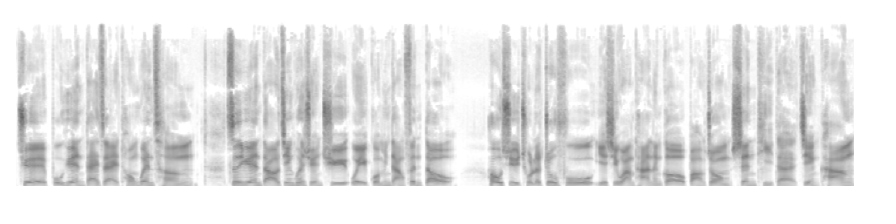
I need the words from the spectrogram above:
却不愿待在同温层，自愿到艰困选区为国民党奋斗。后续除了祝福，也希望他能够保重身体的健康。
